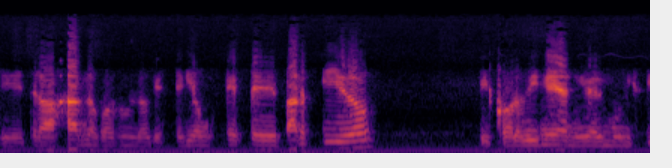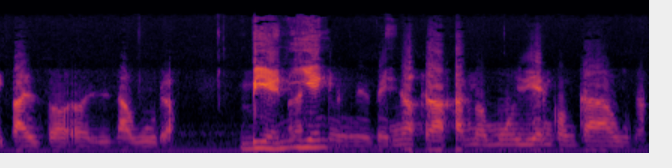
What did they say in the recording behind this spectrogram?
eh, trabajando con lo que sería un jefe de partido que coordine a nivel municipal todo el laburo. Bien, y venimos trabajando muy bien con cada uno.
